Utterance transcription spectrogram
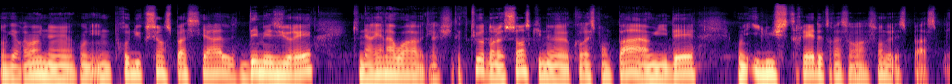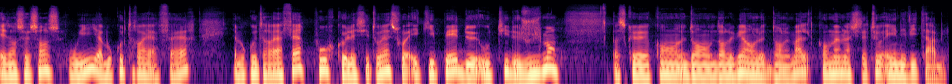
Donc il y a vraiment une, production spatiale démesurée qui n'a rien à voir avec l'architecture, dans le sens qui ne correspond pas à une idée illustrée de transformation de l'espace. Et dans ce sens, oui, il y a beaucoup de travail à faire. Il y a beaucoup de travail à faire pour que les citoyens soient équipés d'outils de jugement. Parce que quand, dans, dans, le bien, dans le mal, quand même, l'architecture est inévitable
